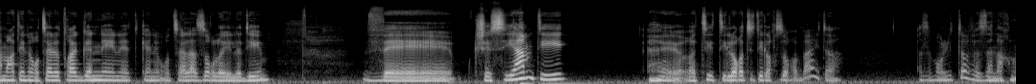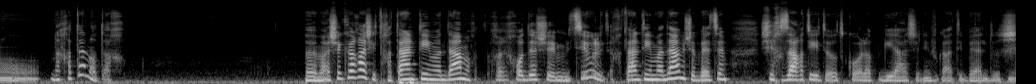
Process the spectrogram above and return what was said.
אמרתי, אני רוצה להיות רק גננת, כי אני רוצה לעזור לילדים. וכשסיימתי, אה, רציתי, לא רציתי לחזור הביתה. אז אמרו לי, טוב, אז אנחנו נחתן אותך. ומה שקרה, שהתחתנתי עם אדם, אחרי חודש שהם הציעו לי, התחתנתי עם אדם שבעצם שחזרתי איתו את כל הפגיעה שנפגעתי בילדות. מכירה.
